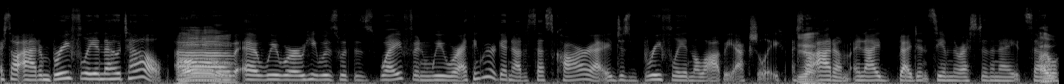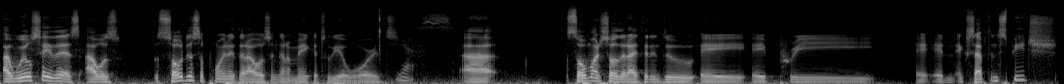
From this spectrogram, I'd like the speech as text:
I saw Adam briefly in the hotel. Oh. Uh, and we were. He was with his wife, and we were. I think we were getting out of Seth's car. I just briefly in the lobby, actually. I saw Yeah. Adam, and I I didn't see him the rest of the night. So I, I will say this: I was so disappointed that I wasn't gonna make it to the awards. yes. Uh, so much so that I didn't do a a pre a, an acceptance speech,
